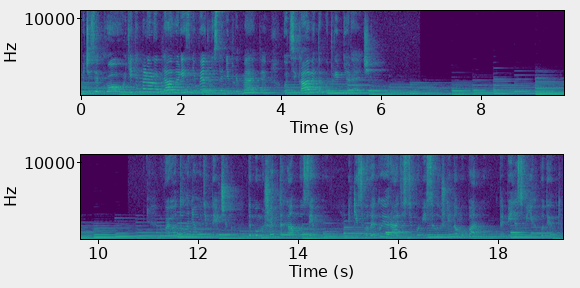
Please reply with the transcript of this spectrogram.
під час якого діти переробляли різні використані предмети у цікаві та радістю повісили у шкільному парку та біля своїх будинків.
